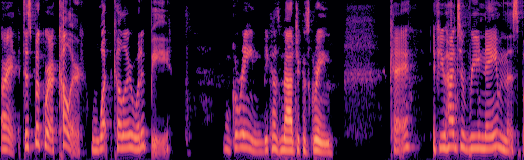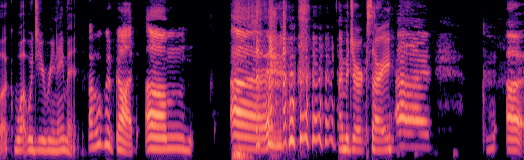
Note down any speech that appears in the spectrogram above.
All right, if this book were a color, what color would it be? green because magic is green Okay. If you had to rename this book, what would you rename it? oh good god um uh I'm a jerk, sorry. Uh, uh,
